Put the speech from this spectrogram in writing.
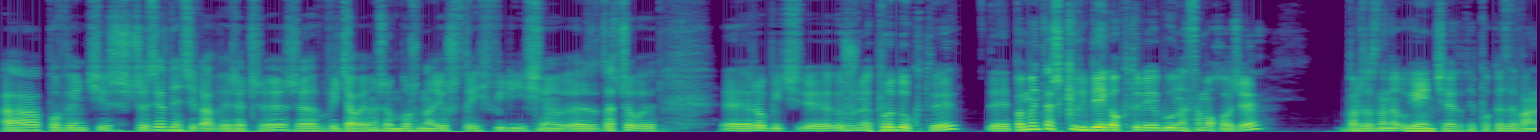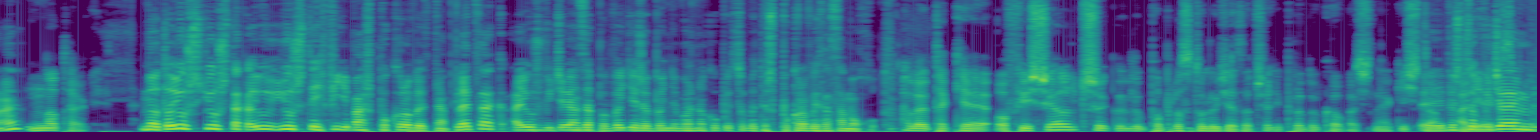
a powiem ci jeszcze z jednej ciekawej rzeczy, że widziałem, że można już w tej chwili się zaczęły robić różne produkty. Pamiętasz Kirby'ego, który był na samochodzie? Bardzo znane ujęcie tutaj pokazywane. No tak. No to już, już, taka, już w tej chwili masz pokrowiec na plecak, a już widziałem zapowiedzi, że będzie można kupić sobie też pokrowiec na samochód. Ale takie official, czy po prostu ludzie zaczęli produkować na jakiś tam e, Wiesz co, widziałem,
